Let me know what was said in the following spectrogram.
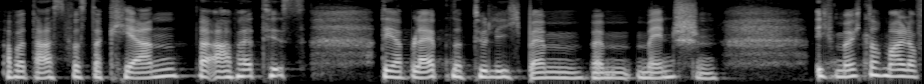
Aber das, was der Kern der Arbeit ist, der bleibt natürlich beim, beim Menschen. Ich möchte nochmal auf,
